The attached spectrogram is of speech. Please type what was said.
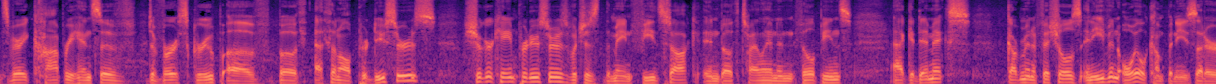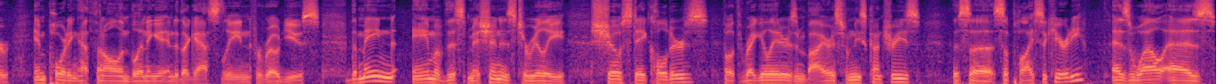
It's a very comprehensive, diverse group of both ethanol producers, sugarcane producers, which is the main feedstock in both Thailand and Philippines, academics, government officials, and even oil companies that are importing ethanol and blending it into their gasoline for road use. The main aim of this mission is to really show stakeholders, both regulators and buyers from these countries, this uh, supply security. As well as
